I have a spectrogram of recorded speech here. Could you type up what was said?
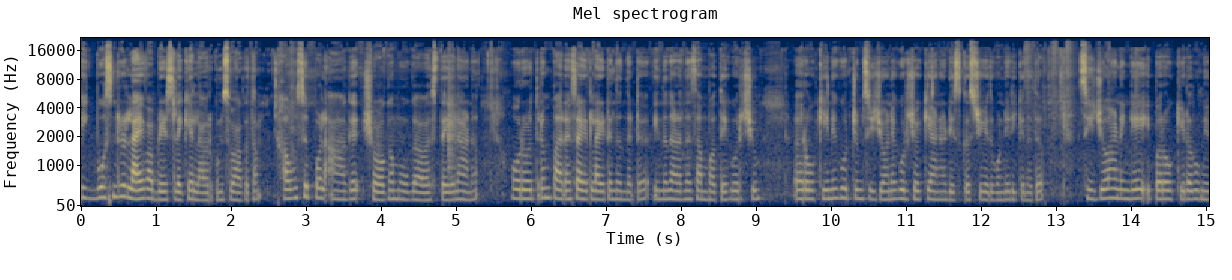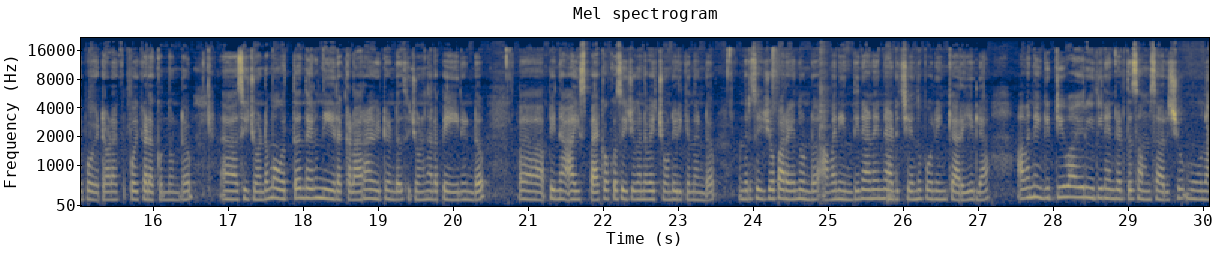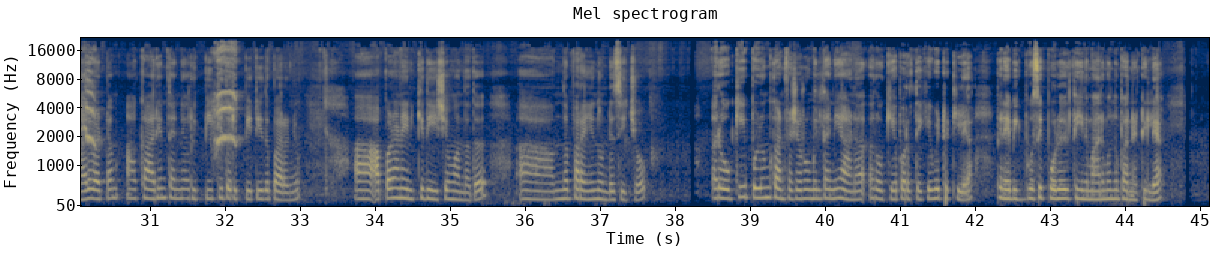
Big ബോസിന്റെ ഒരു live അപ്ഡേറ്റ്സിലേക്ക് എല്ലാവർക്കും സ്വാഗതം. ഹൗസ് ഇപ്പോൾ ആകെ ശോകമൂക അവസ്ഥയിലാണ്. ഓരോരുത്തരും പല സൈഡിലായിട്ട് നിന്നിട്ട് ഇന്ന് നടന്ന സംഭവത്തെക്കുറിച്ചും റോക്കീനെ കുറിച്ചും സിജോനെ കുറിച്ചൊക്കെയാണ് ഡിസ്കസ് ചെയ്തുകൊണ്ടിരിക്കുന്നത്. സിജോ ആണെങ്കിൽ ഇപ്പോൾ റോക്കിയുടെ റൂമിൽ പോയിട്ട് അവിടെ പോയി കിടക്കുന്നുണ്ട്. സിജോന്റെ മുഖത്ത് എന്തായാലും നീല കളറായിട്ടുണ്ട് സിജോന് നല്ല പെയിൻ ഉണ്ട്. പിന്നെ ഐസ് പാക്കൊക്കെ സിജു ഇങ്ങനെ വെച്ചുകൊണ്ടിരിക്കുന്നുണ്ട് എന്നിട്ട് സിജു പറയുന്നുണ്ട് അവൻ എന്തിനാണ് എന്നെ അടിച്ചതെന്ന് പോലും എനിക്കറിയില്ല. അവൻ നെഗറ്റീവായ രീതിയിൽ എന്റെ അടുത്ത് സംസാരിച്ചു. മൂന്നാൽ വട്ടം ആ കാര്യം തന്നെ റിപ്പീറ്റ് ചെയ്ത് റിപ്പീറ്റ് ചെയ്ത് പറഞ്ഞു. അപ്പോഴാണ് എനിക്ക് ദേഷ്യം വന്നത്. എന്ന് പറയുന്നുണ്ട് സിജോ. റോക്കി ഇപ്പോഴും കൺഫെഷൻ റൂമിൽ തന്നെയാണ്. റോക്കിയെ പുറത്തേക്ക് വിട്ടിട്ടില്ല. പിന്നെ ബിഗ് ബോസ് ഇപ്പോഴും ഒരു തീരുമാനമൊന്നും പറഞ്ഞിട്ടില്ല.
